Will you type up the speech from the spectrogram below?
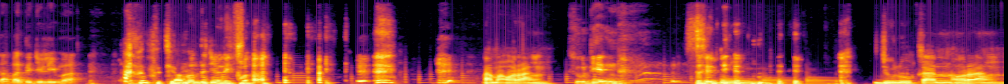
875. 875. Nama orang, Sudin. Sudin. julukan orang,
